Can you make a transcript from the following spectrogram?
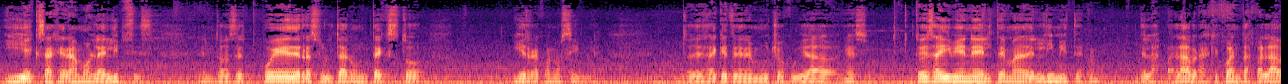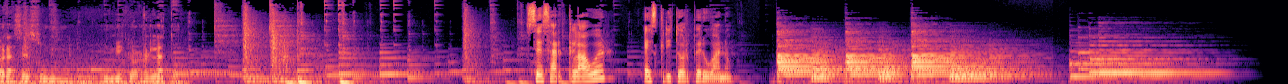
y exageramos la elipsis. Entonces puede resultar un texto irreconocible. Entonces hay que tener mucho cuidado en eso. Entonces ahí viene el tema del límite, ¿no? De las palabras, que cuántas palabras es un, un microrelato. César Clauer, escritor peruano.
